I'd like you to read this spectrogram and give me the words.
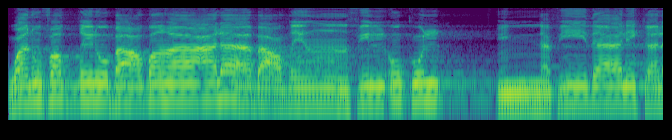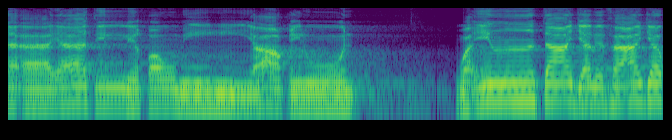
ونفضل بعضها على بعض في الأكل. إن في ذلك لآيات لقوم يعقلون. وإن تعجب فعجب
